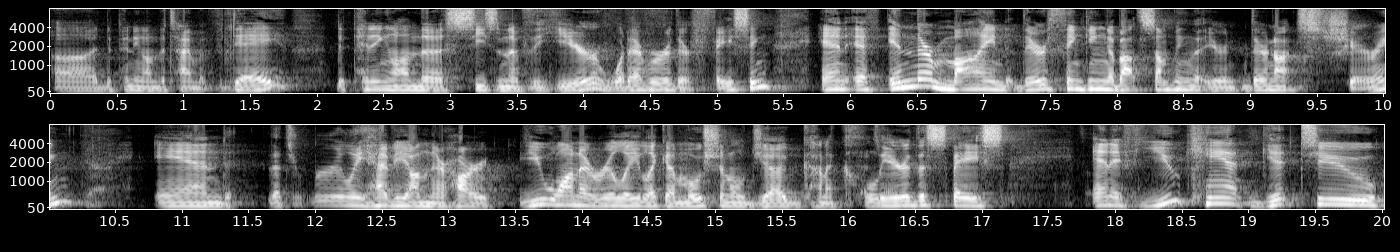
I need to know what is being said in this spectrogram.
uh, depending on the time of day, depending on the season of the year, whatever they're facing. And if in their mind they're thinking about something that you're they're not sharing, and that's really heavy on their heart, you want to really like emotional jug kind of clear the space. And if you can't get to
